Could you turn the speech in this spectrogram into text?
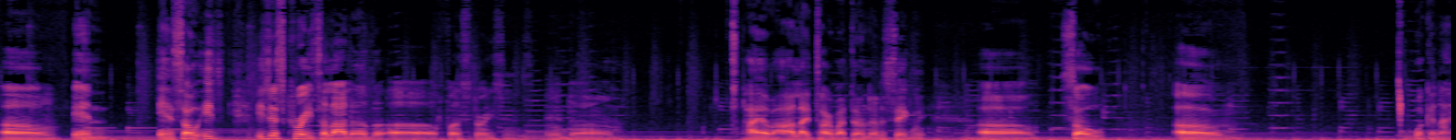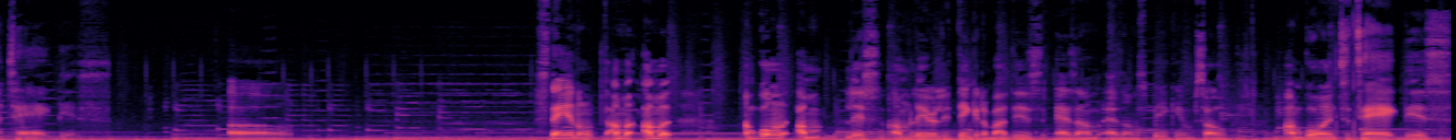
um and and so it it just creates a lot of other uh frustrations and um however i'd like to talk about that another segment um so um what can i tag this uh staying on i'm a i'm a I'm going. I'm listen. I'm literally thinking about this as I'm as I'm speaking. So I'm going to tag this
